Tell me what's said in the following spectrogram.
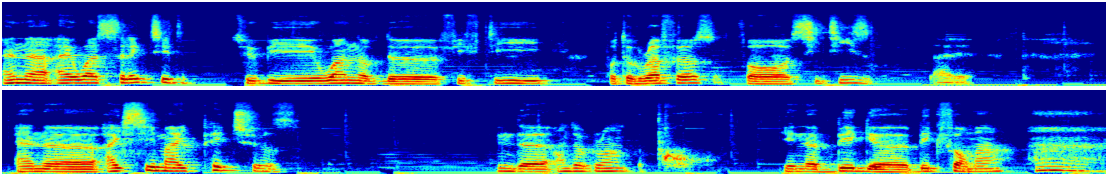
and uh, I was selected to be one of the 50 photographers for cities. and uh, I see my pictures in the underground in a big, uh, big format.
